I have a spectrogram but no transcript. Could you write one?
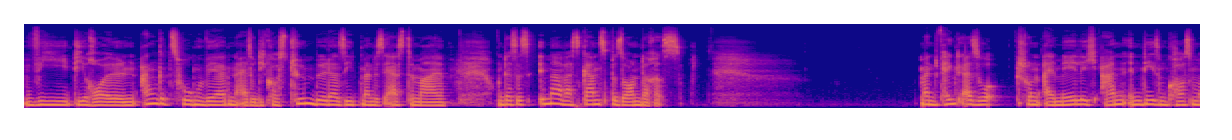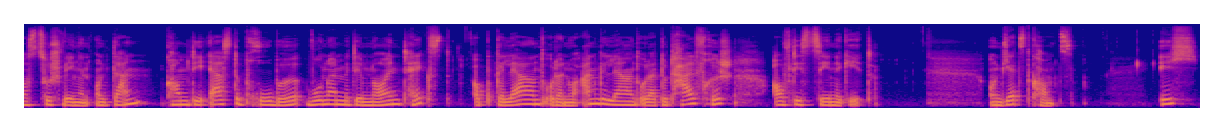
wie die Rollen angezogen werden. Also die Kostümbilder sieht man das erste Mal. Und das ist immer was ganz Besonderes. Man fängt also schon allmählich an, in diesem Kosmos zu schwingen. Und dann kommt die erste Probe, wo man mit dem neuen Text, ob gelernt oder nur angelernt oder total frisch, auf die Szene geht. Und jetzt kommt's. Ich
